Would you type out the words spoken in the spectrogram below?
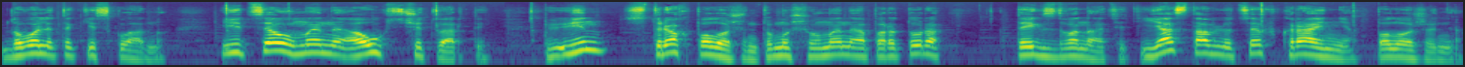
доволі таки складно. І це у мене AUX 4. Він з трьох положень, тому що у мене апаратура TX12. Я ставлю це в крайнє положення.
